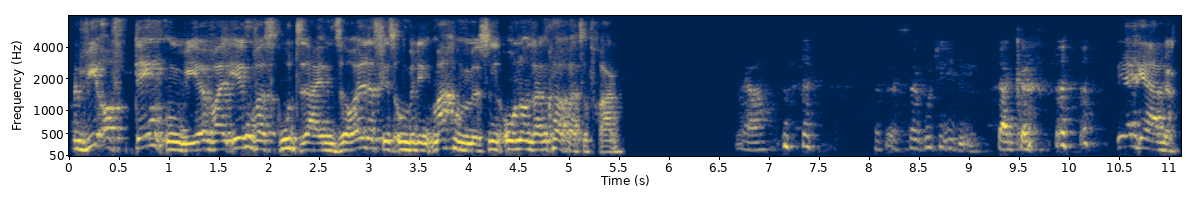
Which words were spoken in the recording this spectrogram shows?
Und wie oft denken wir, weil irgendwas gut sein soll, dass wir es unbedingt machen müssen, ohne unseren Körper zu fragen? Ja, das ist eine gute Idee. Danke. Sehr gerne.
